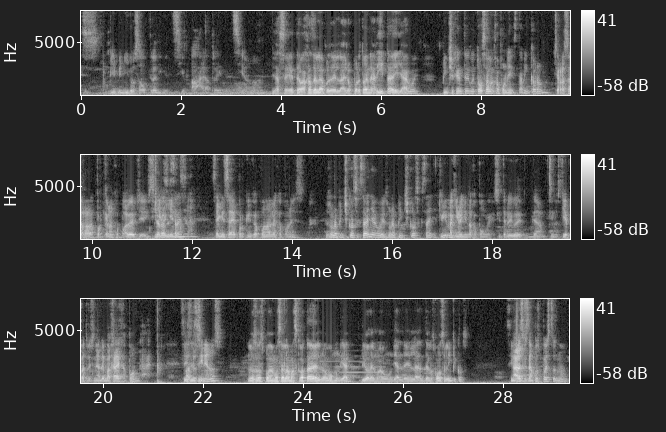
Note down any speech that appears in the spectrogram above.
es- bienvenidos a otra dimensión. Ah, la otra dimensión. Ya sé, te bajas de la- del aeropuerto de Narita y ya, güey. Pinche gente, güey, todos hablan japonés, está bien cabrón. Che raza rara, ¿por qué hablan japonés? A ver, si, si alguien, extraña, güey. si alguien sabe por qué en Japón hablan japonés. Es una pinche cosa extraña, güey, es una pinche cosa extraña. Yo me imagino yendo a Japón, güey. Sí te lo digo de, ya, si nos quiere patrocinar la embajada de Japón, ah, Sí, patrocínenos. Nosotros podemos ser la mascota del nuevo mundial. Digo, del nuevo mundial, de, la- de los Juegos Olímpicos. Ah, los que están pospuestos, ¿no?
